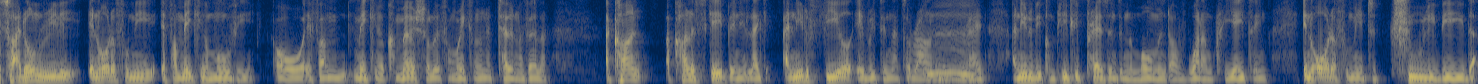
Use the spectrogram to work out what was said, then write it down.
so I don't really, in order for me, if I'm making a movie or if I'm making a commercial or if I'm working on a telenovela, I can't I can't escape any like I need to feel everything that's around mm. me, right? I need to be completely present in the moment of what I'm creating in order for me to truly be the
